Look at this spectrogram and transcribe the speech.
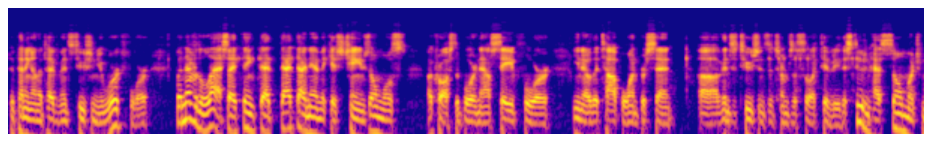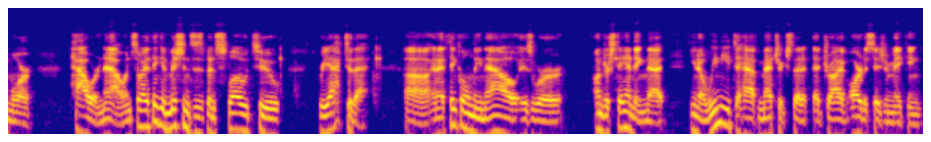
depending on the type of institution you work for. But nevertheless, I think that that dynamic has changed almost across the board now, save for you know the top one percent uh, of institutions in terms of selectivity. The student has so much more power now, and so I think admissions has been slow to react to that. Uh, and I think only now is we're understanding that you know, we need to have metrics that, that drive our decision making.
